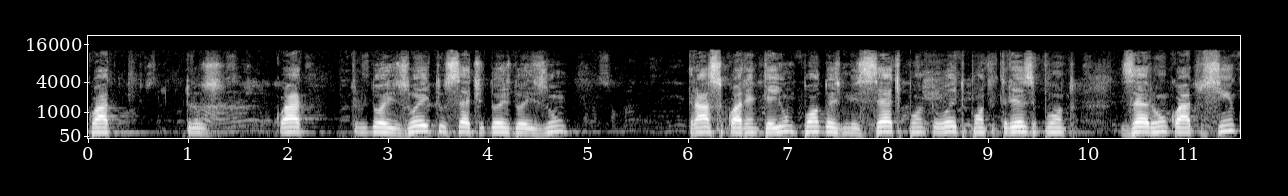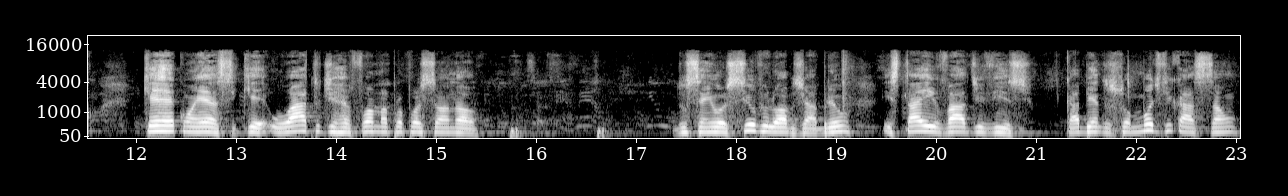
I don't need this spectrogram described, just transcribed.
428-7221, traço 41.2007.8.13.0145, que reconhece que o ato de reforma proporcional do senhor Silvio Lopes de Abreu está eivado de vício, cabendo sua modificação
